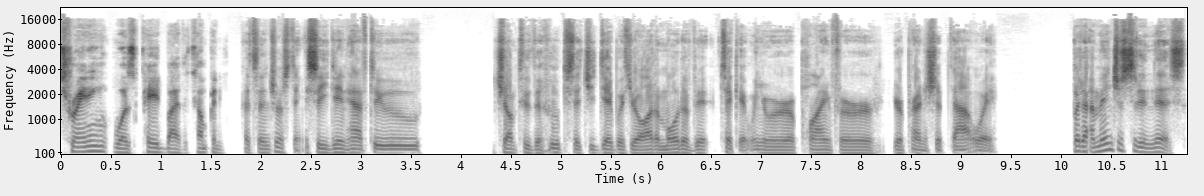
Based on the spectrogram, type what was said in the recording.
training was paid by the company. That's interesting. So you didn't have to jump through the hoops that you did with your automotive ticket when you were applying for your apprenticeship that way. But I'm interested in this.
